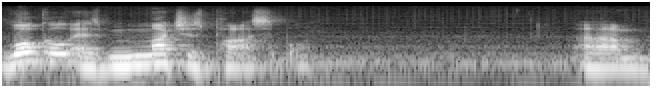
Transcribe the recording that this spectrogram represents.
Local as much as possible. Um,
